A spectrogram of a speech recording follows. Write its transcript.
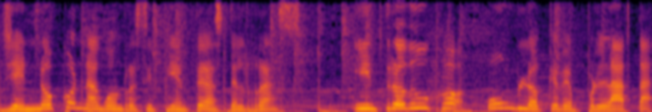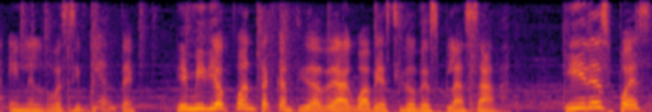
llenó con agua un recipiente hasta el ras. Introdujo un bloque de plata en el recipiente y midió cuánta cantidad de agua había sido desplazada. Y después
